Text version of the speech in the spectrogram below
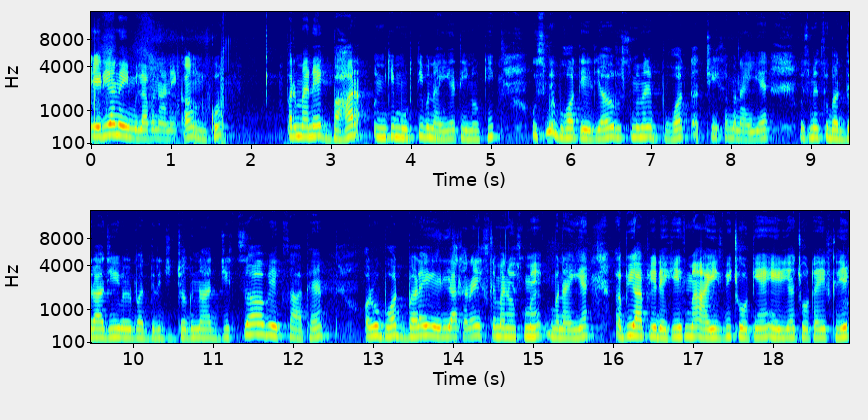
एरिया नहीं मिला बनाने का उनको। पर मैंने एक बाहर उनकी मूर्ति बनाई है तीनों की। उसमें बहुत एरिया है और उसमें मैंने बहुत अच्छी से बनाई है। उसमें सुभद्रा जी, बलभद्र जी, जगन्नाथ जी सब एक साथ हैं। और वो बहुत बड़ा एरिया था ना, इसलिए मैंने उसमें बनाई है। अभी आप ये देखिए, इसमें आइज़ भी छोटी हैं एरिया छोटा है इसलिए।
